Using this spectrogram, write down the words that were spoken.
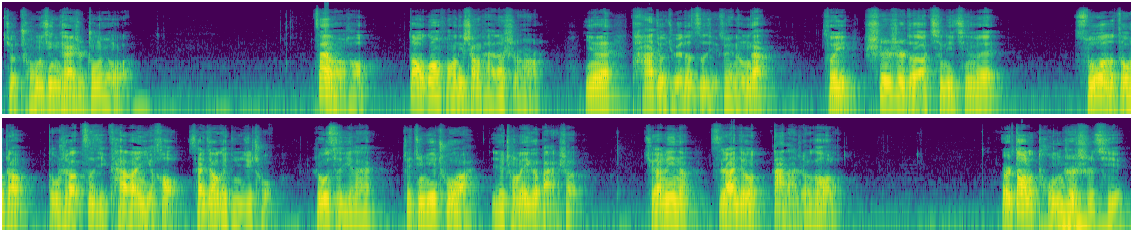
就重新开始重用了。再往后，道光皇帝上台的时候，因为他就觉得自己最能干，所以事事都要亲力亲为，所有的奏章都是要自己看完以后才交给军机处。如此一来，这军机处啊也就成了一个摆设，权力呢自然就大打折扣了。而到了同治时期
